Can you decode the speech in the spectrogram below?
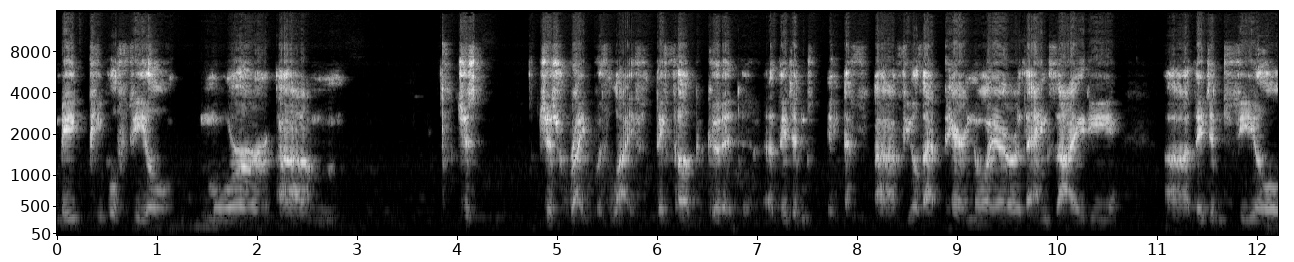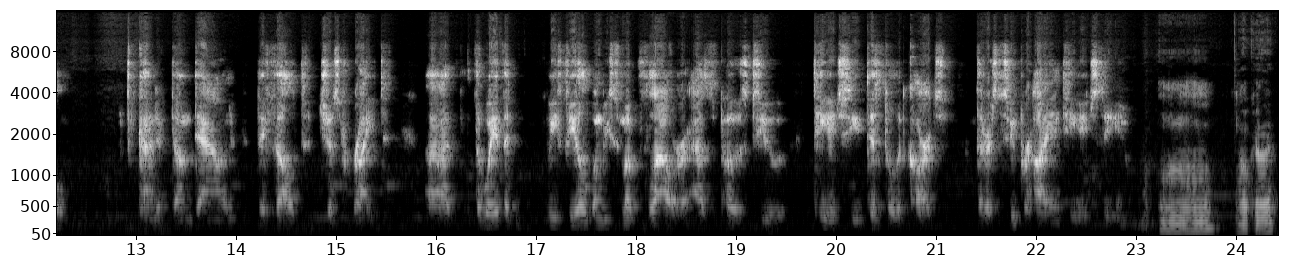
made people feel more um, just just right with life. They felt good. Uh, they didn't uh, feel that paranoia or the anxiety. Uh, they didn't feel kind of dumbed down. They felt just right. Uh, the way that we feel when we smoke flower, as opposed to THC distillate carts that are super high in THC. Mm-hmm. Okay.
